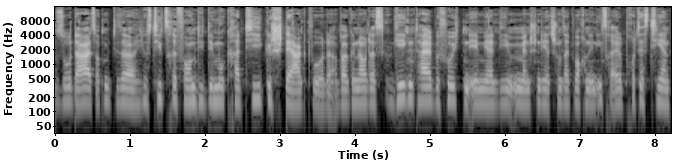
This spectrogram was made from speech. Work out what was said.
so dar, als ob mit dieser Justizreform die Demokratie gestärkt wurde. Aber genau das Gegenteil befürchten eben ja die Menschen, die jetzt schon seit Wochen in Israel protestieren.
